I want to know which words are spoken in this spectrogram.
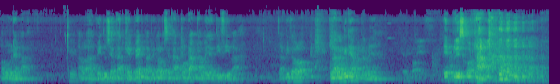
apa namanya Pak? Kalau HP itu setan gepeng, tapi kalau setan kotak namanya TV Pak. Tapi kalau belakang ini apa namanya? Iblis kotak.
